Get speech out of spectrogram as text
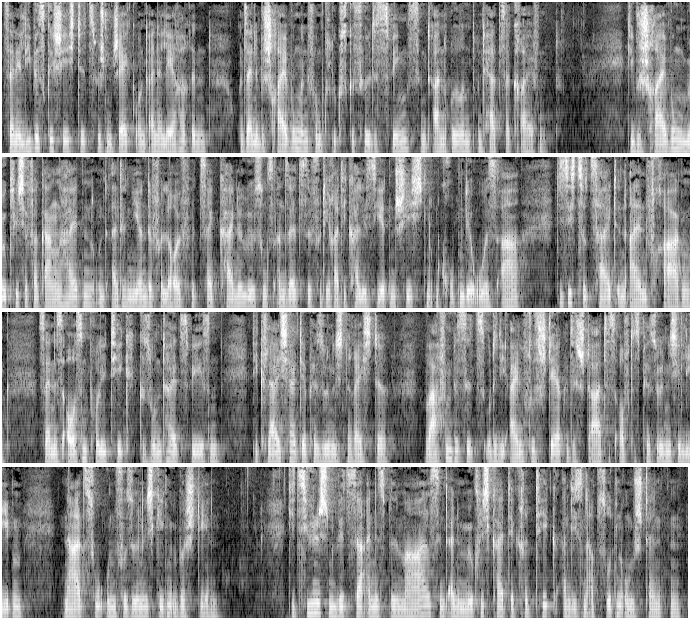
Seine Liebesgeschichte zwischen Jack und einer Lehrerin und seine Beschreibungen vom Glücksgefühl des Swings sind anrührend und herzergreifend. Die Beschreibung möglicher Vergangenheiten und alternierende Verläufe zeigt keine Lösungsansätze für die radikalisierten Schichten und Gruppen der USA, die sich zurzeit in allen Fragen seines Außenpolitik, Gesundheitswesen, die Gleichheit der persönlichen Rechte, Waffenbesitz oder die Einflussstärke des Staates auf das persönliche Leben nahezu unversöhnlich gegenüberstehen. Die zynischen Witze eines Bill Maher sind eine Möglichkeit der Kritik an diesen absurden Umständen.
